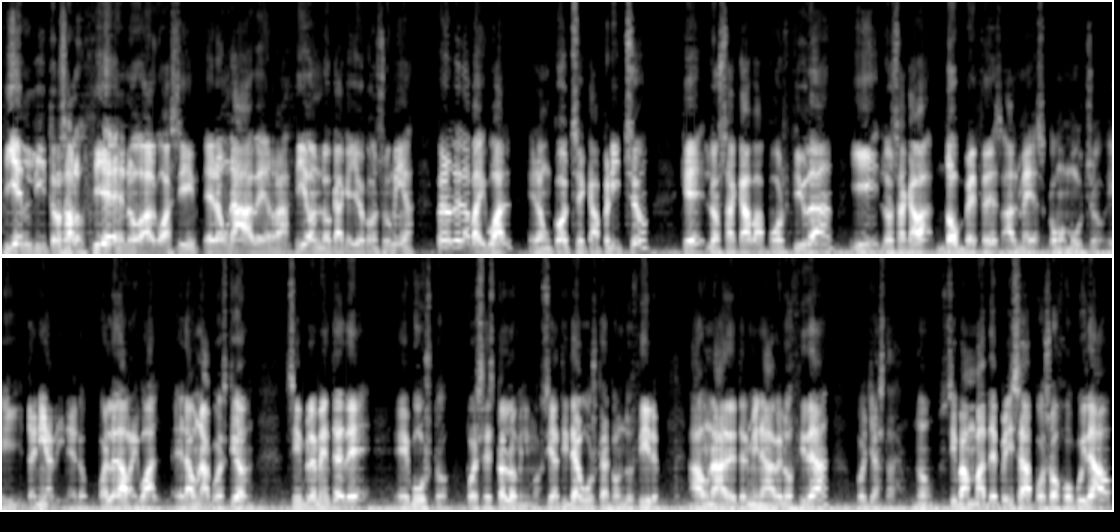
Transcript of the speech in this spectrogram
100 litros a los 100 o algo así. Era una aberración lo que aquello consumía. Pero le daba igual, era un coche capricho que lo sacaba por ciudad y lo sacaba dos veces al mes como mucho y tenía dinero. Pues le daba igual, era una cuestión simplemente de eh, gusto. Pues esto es lo mismo, si a ti te gusta conducir a una determinada velocidad, pues ya está, ¿no? Si van más deprisa, pues ojo, cuidado,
